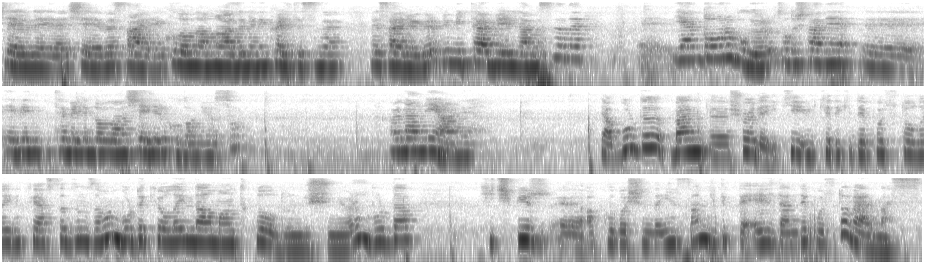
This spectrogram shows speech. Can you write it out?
çevreye, şeye vesaire kullanılan malzemenin kalitesine vesaireye göre bir miktar belirlenmesini hani e, yani doğru buluyorum. Sonuçta hani evin temelinde olan şeyleri kullanıyorsun. Önemli yani. Ya burada ben e, şöyle iki ülkedeki depozito olayını kıyasladığım zaman buradaki olayın daha mantıklı olduğunu düşünüyorum. Burada hiçbir e, aklı başında insan gidip de elden depozito vermez.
